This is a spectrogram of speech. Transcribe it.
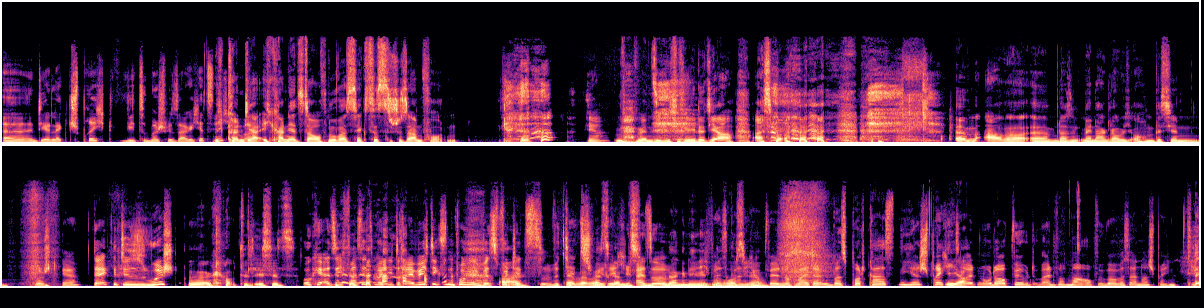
äh, Dialekt spricht? Wie zum Beispiel, sage ich jetzt nicht. Ich könnte ja, ich kann jetzt darauf nur was Sexistisches antworten. ja. Wenn sie nicht redet, ja. Also, ähm, aber ähm, da sind Männer, glaube ich, auch ein bisschen. Wurscht, gell? Der, dieses Wurscht. Äh, glaub, das ist jetzt. Okay, also ich fasse jetzt mal die drei wichtigsten Punkte. Das wird Ah, jetzt, wird jetzt schwierig. Also unangenehm ich weiß gar raus, nicht, ja. ob wir noch weiter übers Podcasten hier sprechen Ja. sollten oder ob wir einfach mal auch über was anderes sprechen. Ja,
